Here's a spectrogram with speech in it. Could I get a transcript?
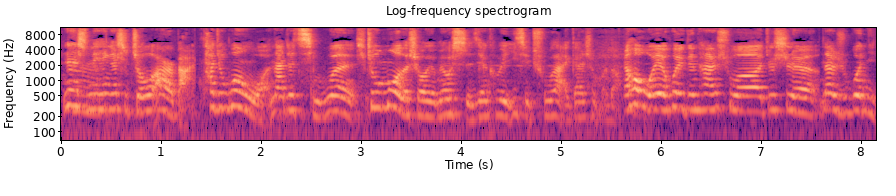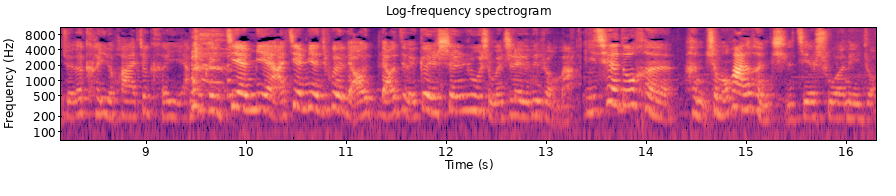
认识那天应该是周二吧，他就问我，那就请问周末的时候有没有时间，可不可以一起出来干什么的？然后我也会跟他说，就是。是，那如果你觉得可以的话，就可以啊，就可以见面啊，见面就会了了解的更深入什么之类的那种嘛，一切都很很什么话都很直接说那种，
